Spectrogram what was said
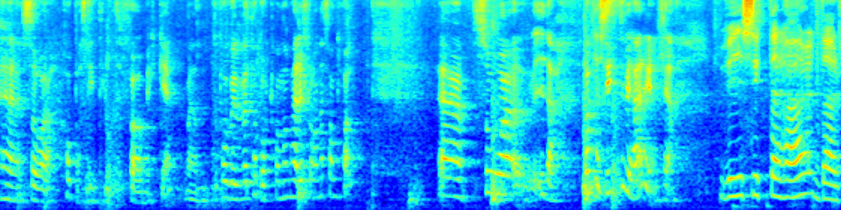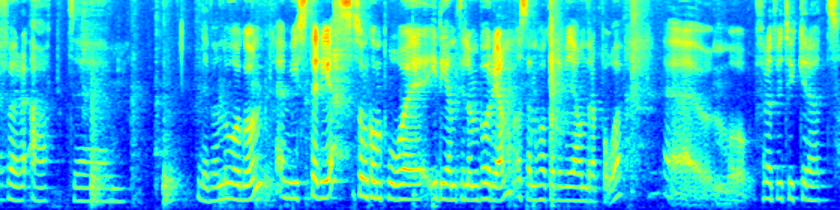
Eh, så hoppas det inte låter för mycket, men då får vi väl ta bort honom härifrån i sånt fall. Så Ida, varför sitter vi här egentligen? Vi sitter här därför att eh, det var någon, en viss Therese, som kom på eh, idén till en början och sen hakade vi andra på. Eh, för att vi tycker att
